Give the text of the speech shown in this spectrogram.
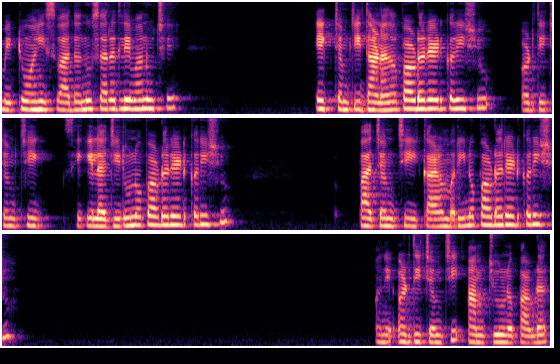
મીઠું અહીં સ્વાદ અનુસાર જ લેવાનું છે. એક ચમચી ધાણાનો પાવડર એડ કરીશું, અડધી ચમચી શેકેલા જીરુંનો પાવડર એડ કરીશું, પાંચ ચમચી કાળા મરીનો પાવડર એડ કરીશું અને અડધી ચમચી આમચૂરનો પાવડર,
